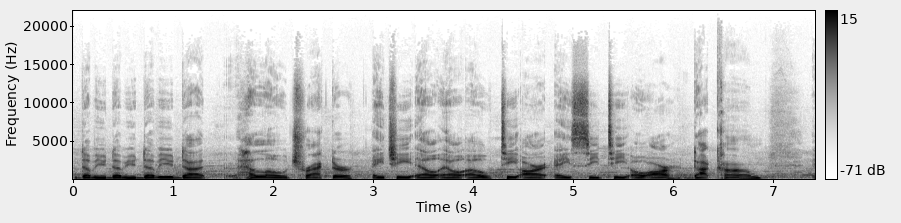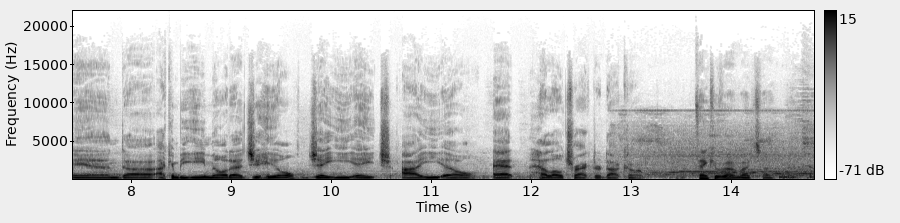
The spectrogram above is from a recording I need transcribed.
www.hellotractor, H-E-L-L-O-T-R-A-C-T-O-R dot com. And uh, I can be emailed at Jehiel, J-E-H-I-E-L, at hellotractor.com. Thank you very much. Sir.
